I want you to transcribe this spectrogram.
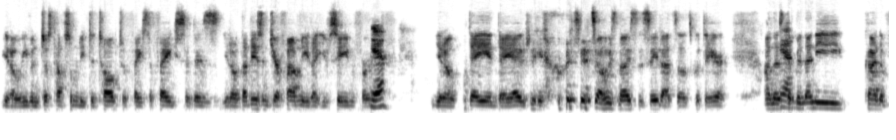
you know even just have somebody to talk to face to face. It is you know that isn't your family that you've seen for yeah you know day in day out. You know, it's, it's always nice to see that. So it's good to hear. And has yeah. there been any kind of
